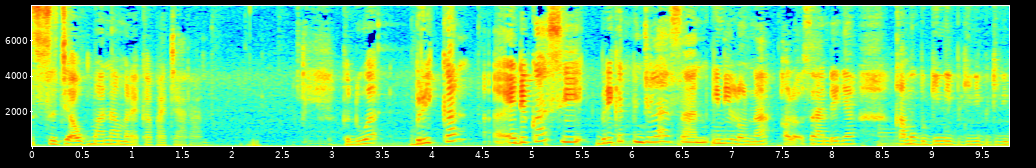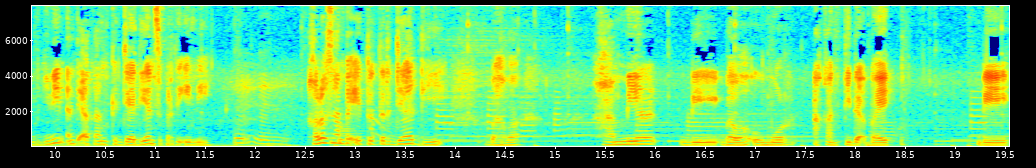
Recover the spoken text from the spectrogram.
sejauh mana mereka pacaran. Kedua, berikan eh, edukasi, berikan penjelasan. Ini loh nak, kalau seandainya kamu begini, begini, begini, begini, nanti akan kejadian seperti ini. Mm-mm. Kalau sampai itu terjadi, bahwa hamil di bawah umur akan tidak baik di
